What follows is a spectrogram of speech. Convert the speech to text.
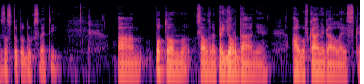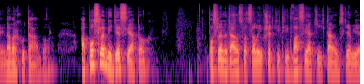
zostúpil Duch Svetý. A potom samozrejme pri Jordáne, alebo v Káne Galilejskej, na vrchu tábor. A posledný desiatok, posledné tajomstvo celých všetkých tých 20 tajomstiev je,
